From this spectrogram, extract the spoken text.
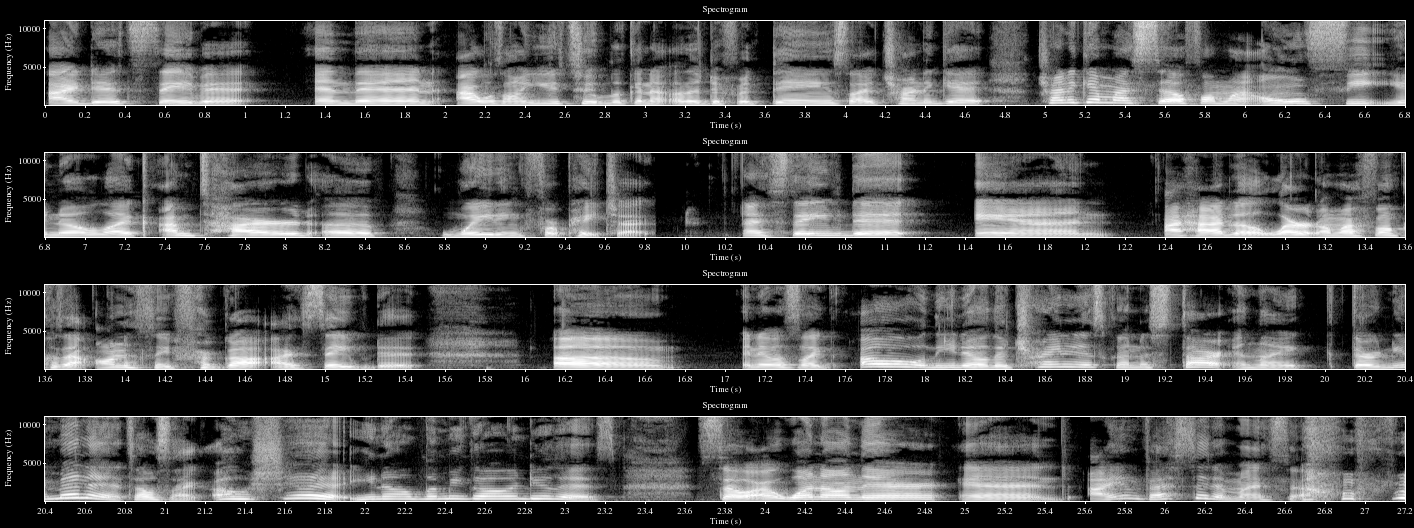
I did save it and then I was on YouTube looking at other different things, like trying to get trying to get myself on my own feet, you know, like I'm tired of waiting for paycheck. I saved it and I had an alert on my phone because I honestly forgot I saved it. Um and it was like, oh, you know, the training is gonna start in like 30 minutes. I was like, oh shit, you know, let me go and do this. So I went on there and I invested in myself.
